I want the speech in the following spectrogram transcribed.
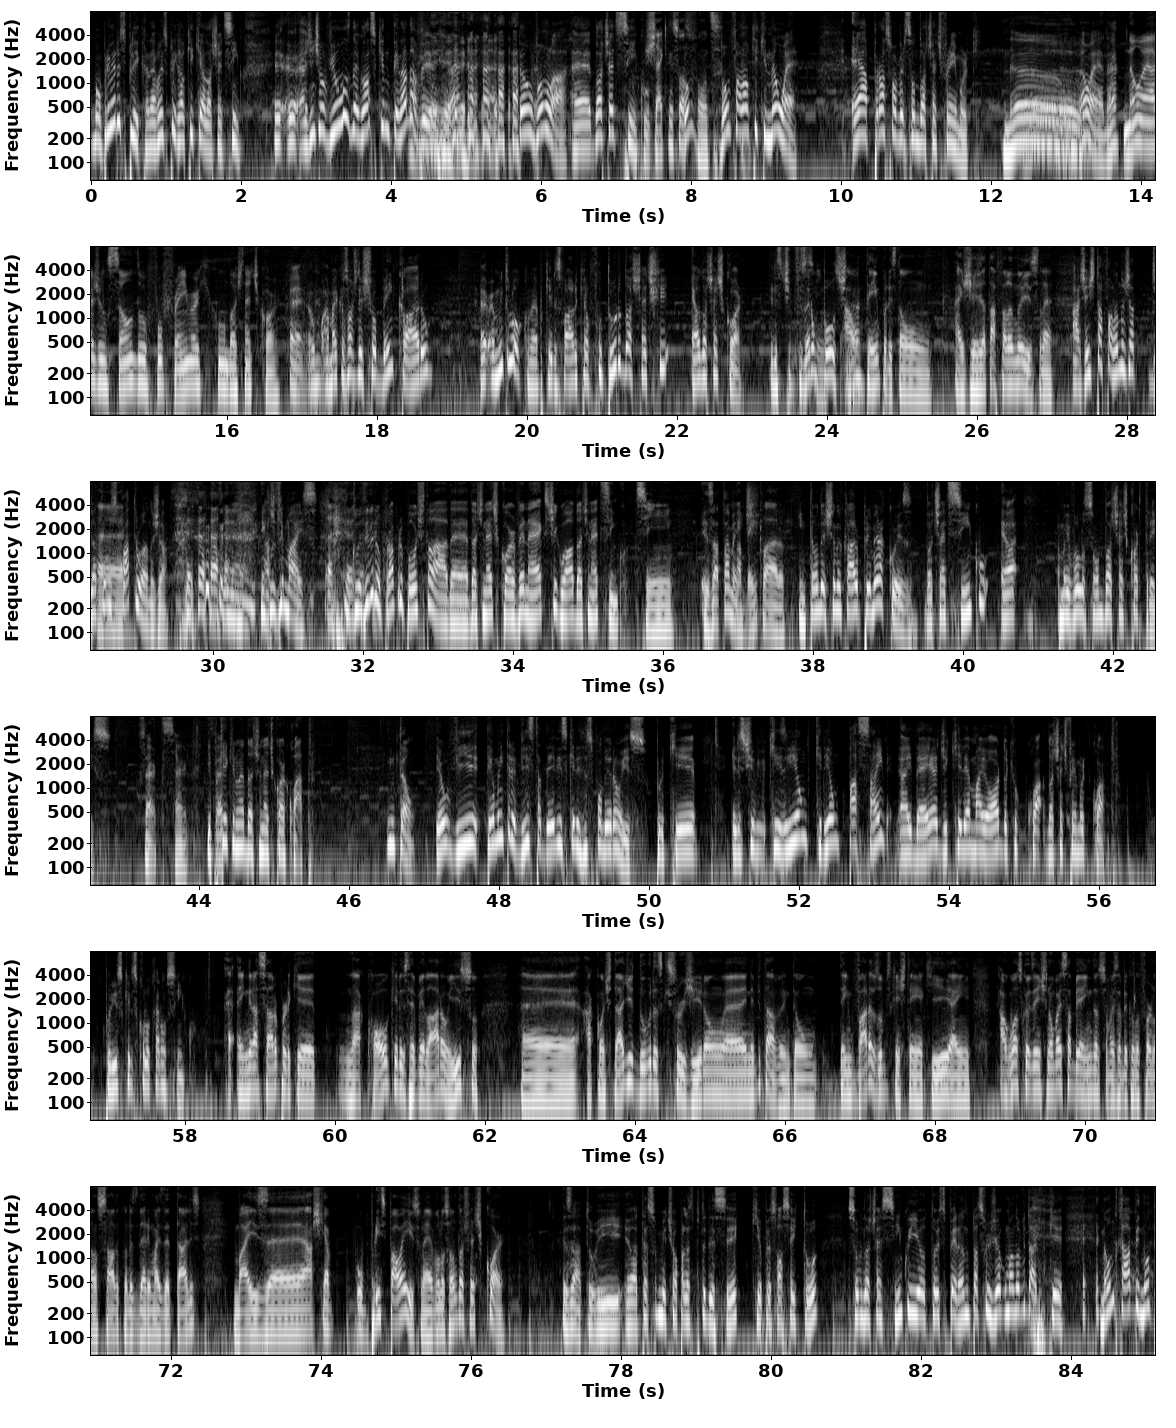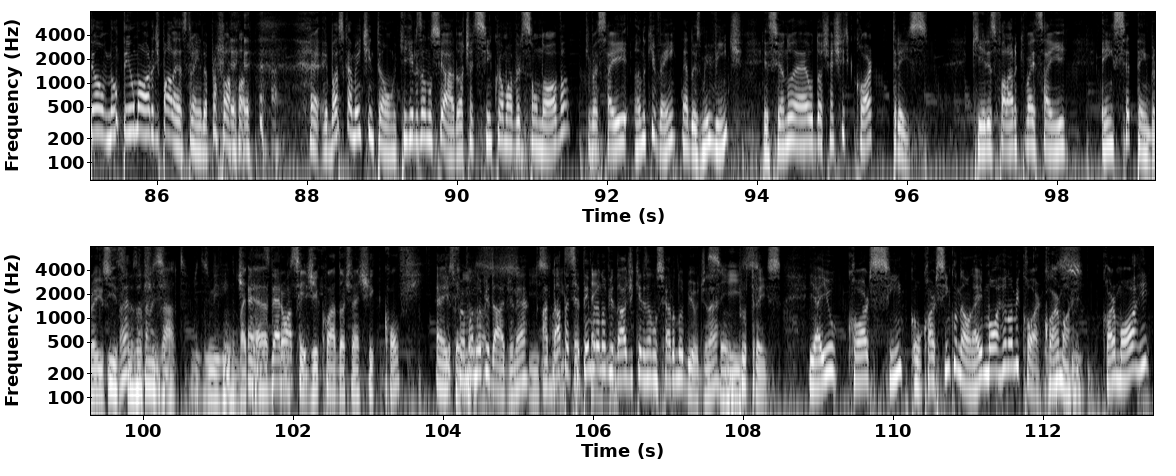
Bom, primeiro explica, né? Vamos explicar o que é o .NET 5. É, é, a gente ouviu uns negócios que não tem nada a ver, né? então, vamos lá. É, .NET 5. Chequem suas vamos, fontes. Vamos falar o que, que não é. É a próxima versão do .NET Framework. Não. Não é, né? Não é a junção do Full Framework com o .NET Core. É, a Microsoft deixou bem claro é, é, muito louco, né? Porque eles falaram que é o futuro do .NET é o .NET Core. Eles fizeram Sim. um post, Há né? um tempo eles estão... A gente já tá falando isso, né? A gente tá falando já, já tem é... uns 4 anos já. é. Inclusive mais. Inclusive no próprio post tá lá, é, .NET Core VNext igual .NET 5. Sim. Exatamente. Tá bem claro. Então, deixando claro, primeira coisa, .NET 5 é uma evolução do .NET Core 3. Certo. Certo. E por que, que não é .NET Core 4? Então, eu vi. Tem uma entrevista deles que eles responderam isso. Porque eles queriam, queriam passar a ideia de que ele é maior do que o .NET Framework 4. Por isso que eles colocaram 5. É, é engraçado porque na call que eles revelaram isso, é, a quantidade de dúvidas que surgiram é inevitável. Então, tem várias dúvidas que a gente tem aqui. Aí, algumas coisas a gente não vai saber ainda, só vai saber quando for lançado, quando eles derem mais detalhes. Mas é, acho que a, o principal é isso, né? A evolução do .NET Core. Exato, e eu até submeti uma palestra pro TDC que o pessoal aceitou sobre o .NET 5 e eu tô esperando para surgir alguma novidade, porque não cabe, não tem, não tem uma hora de palestra ainda para falar. É, basicamente então, o que, que eles anunciaram? O .NET 5 é uma versão nova que vai sair ano que vem, né, 2020. Esse ano é o .NET Core 3, que eles falaram que vai sair em setembro, é isso, Isso, né? exatamente. Exato, de 2020. Vai É, eles deram a- com a .NET Conf. É, isso que foi uma de novidade, né? Isso, a data de setembro é a novidade que eles anunciaram no build, né? Sim. Pro Isso. 3. E aí o Core 5, o Core 5 não, né? Aí morre o nome Core. Core morre. Core morre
